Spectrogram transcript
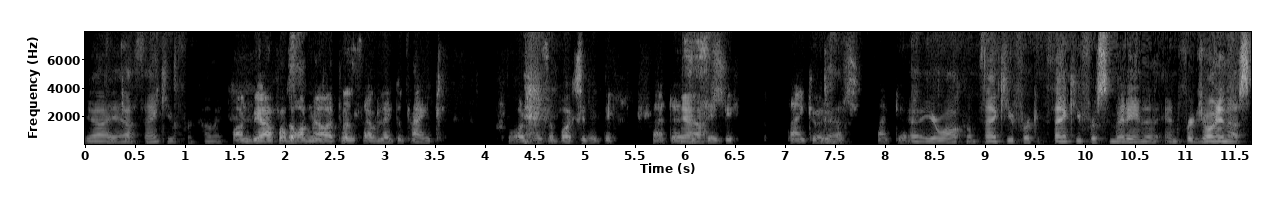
Yeah, Thank yeah, you. thank you for coming. On behalf of all my authors, I would like to thank for this opportunity at. SSAT. Thank you very Yes. much. Thank you. Uh, You're welcome. Thank you for, thank you for submitting and, and for joining us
